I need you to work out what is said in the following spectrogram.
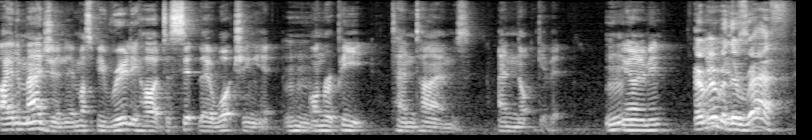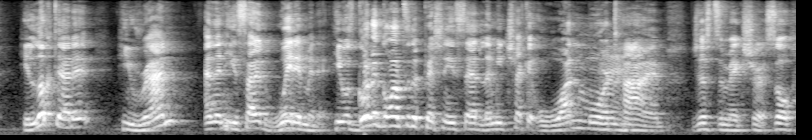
I'd imagine it must be really hard to sit there watching it Mm-hmm. on repeat ten times and not give it. You know what I mean? I remember the ref. He looked at it, he ran, and then he decided, wait a minute. He was going to go onto the pitch and he said, let me check it one more Hmm. time just to make sure. So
